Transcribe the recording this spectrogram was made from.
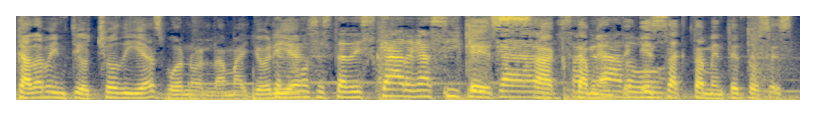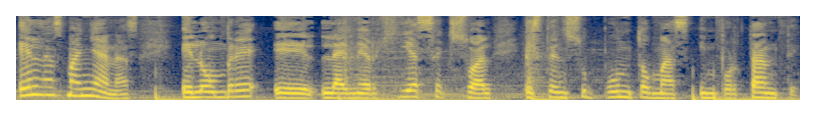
cada 28 días, bueno, la mayoría... Tenemos esta descarga cíclica. Exactamente, sagrado. exactamente. Entonces, en las mañanas, el hombre, eh, la energía sexual está en su punto más importante.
